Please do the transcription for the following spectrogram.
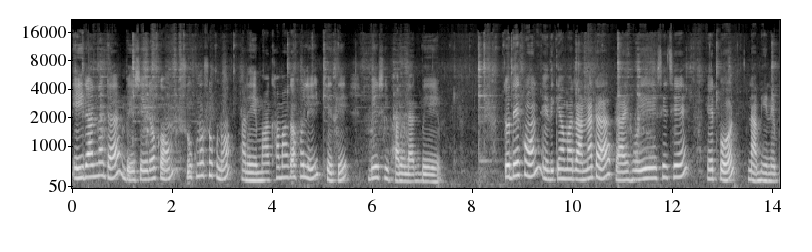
এই রান্নাটা বেশ এরকম শুকনো শুকনো মানে মাখা মাখা হলেই খেতে বেশি ভালো লাগবে। তো দেখুন, এদিকে আমার রান্নাটা প্রায় হয়ে এসেছে, এরপর নামিয়ে নেব।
